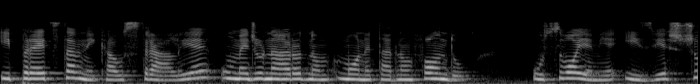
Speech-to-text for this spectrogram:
i predstavnik Australije u Međunarodnom monetarnom fondu, u svojem je izvješću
